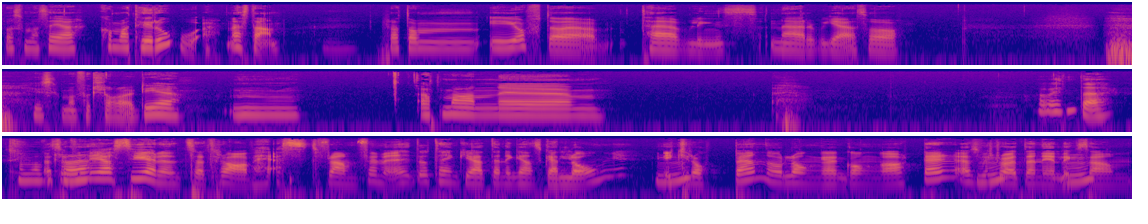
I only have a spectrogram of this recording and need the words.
vad ska man säga, komma till ro nästan. Mm. För att de är ju ofta tävlingsnerviga. Alltså, hur ska man förklara det? Mm, att man... ehm, jag vet inte. Kan man Alltså, när jag ser en så här, travhäst framför mig då tänker jag att den är ganska lång Mm. i kroppen och långa gångarter. Alltså, förstår att den är liksom,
